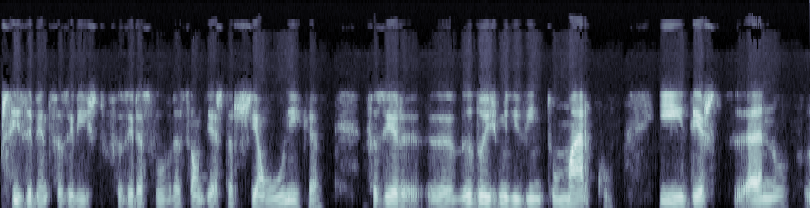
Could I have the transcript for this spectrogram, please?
precisamente fazer isto, fazer a celebração desta região única, fazer eh, de 2020 um marco e deste ano eh,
